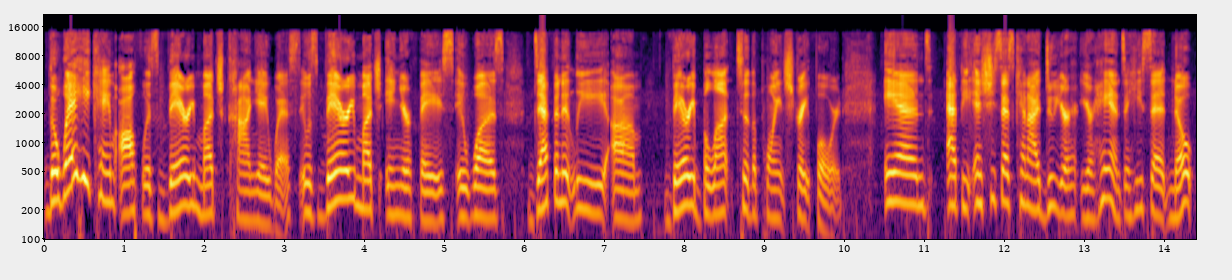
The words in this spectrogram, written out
the way he came off was very much Kanye West. It was very much in your face. It was definitely um, very blunt to the point, straightforward. And at the end, she says, Can I do your, your hands? And he said, Nope.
